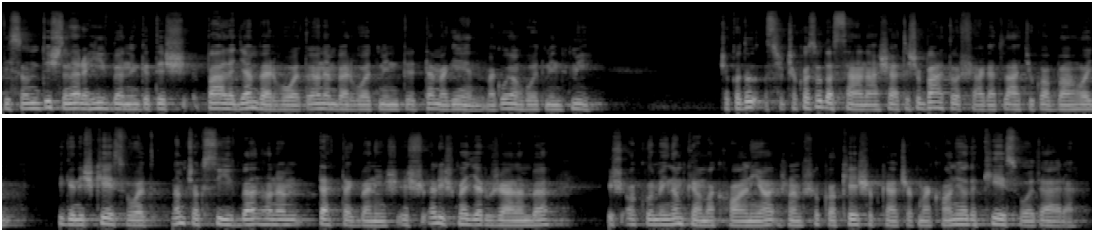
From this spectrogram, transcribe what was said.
viszont Isten erre hív bennünket, és Pál egy ember volt, olyan ember volt, mint te meg én, meg olyan volt, mint mi. Csak, a, csak az odaszállását és a bátorságát látjuk abban, hogy igenis kész volt, nem csak szívben, hanem tettekben is. És el is megy Jeruzsálembe, és akkor még nem kell meghalnia, hanem sokkal később kell csak meghalnia, de kész volt erre.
